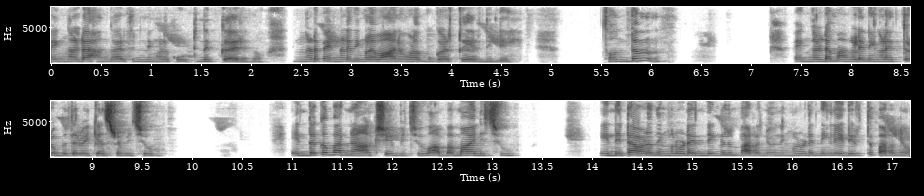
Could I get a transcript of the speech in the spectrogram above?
പെങ്ങളുടെ അഹങ്കാരത്തിന് നിങ്ങൾ കൂട്ടി നിൽക്കുമായിരുന്നു നിങ്ങളുടെ പെങ്ങളെ നിങ്ങളെ വാനോളം പുകഴ്ത്തുമായിരുന്നില്ലേ സ്വന്തം പെങ്ങളുടെ മകളെ നിങ്ങൾ എത്ര ഉപദ്രവിക്കാൻ ശ്രമിച്ചു? എന്തൊക്കെ പറഞ്ഞു ആക്ഷേപിച്ചു അപമാനിച്ചു? എന്നിട്ട് അവൾ നിങ്ങളോട് എന്തെങ്കിലും പറഞ്ഞു? നിങ്ങളോട് എന്തെങ്കിലും എതിർത്ത് പറഞ്ഞു?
